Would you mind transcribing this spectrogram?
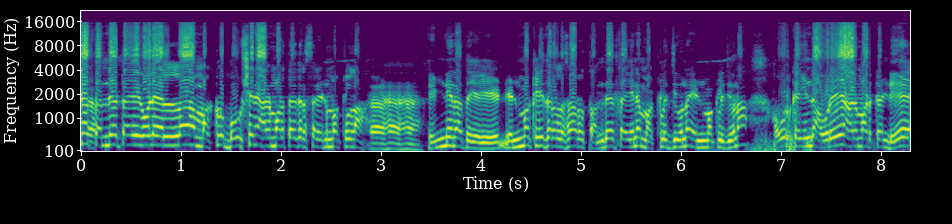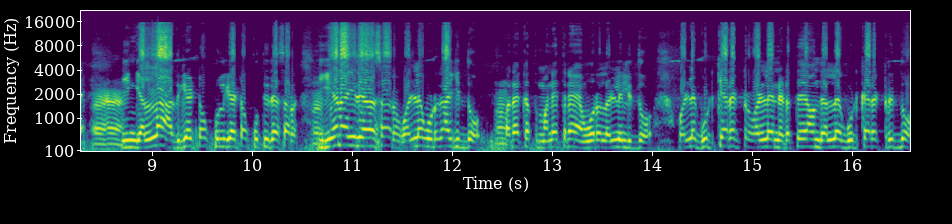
ಹೆಣ್ಣಿನ ತಂದೆ ತಾಯಿಗಳೆಲ್ಲ ಮಕ್ಳು ಭವಿಷ್ಯನೇ ಹಾಳು ಮಾಡ್ತಾ ಇದಾರೆ ಸರ್ ಹೆಣ್ಮಕ್ಳನ್ನ. ಹೆಣ್ಣಿನ ಹೆಣ್ಮಕ್ಳು ಇದಾರಲ್ಲ ಸರ್ ತಂದೆ ತಾಯಿನೇ ಮಕ್ಳ ಜೀವನ ಹೆಣ್ಮಕ್ಳ ಜೀವನ. ಅವ್ರ ಕೈಯಿಂದ ಅವರೇ ಹಾಳು ಮಾಡ್ಕೊಂಡು. ಹಿಂಗೆಲ್ಲ ಅದ್ಗೆಟ್ಟೋ ಕುಲ್ಗೆಟ್ಟೋ ಕೂತಿದೆ ಸರ್. ಈಗ ಏನಾಗಿದೆ ಸರ್? ಒಳ್ಳೆ ಹುಡುಗ ಆಗಿದ್ದು ಮನೆಕತ್ ಮನೆ ಹತ್ರನೇ ಊರಲ್ಲಿ ಹಳ್ಳಿಲಿದ್ದು. ಒಳ್ಳೆ ಗುಡ್ ಕ್ಯಾರೆಕ್ಟರ್ ಒಳ್ಳೆ ನಡತೆ ಒಂದೆಲ್ಲ ಗುಡ್ ಕ್ಯಾರೆಕ್ಟರ್ ಇದ್ದು.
